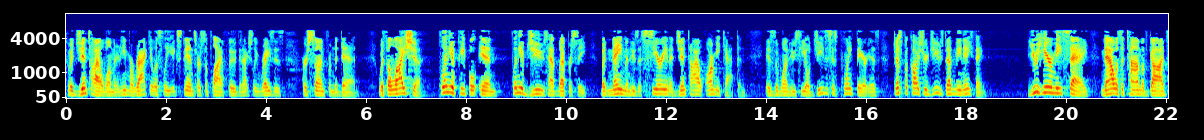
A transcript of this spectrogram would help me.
to a Gentile woman, and he miraculously extends her supply of food, and actually raises her son from the dead. With Elisha, plenty of people in, plenty of Jews had leprosy, but Naaman, who's a Syrian, a Gentile army captain, is the one who's healed. Jesus' point there is just because you're Jews doesn't mean anything. You hear me say, now is a time of God's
